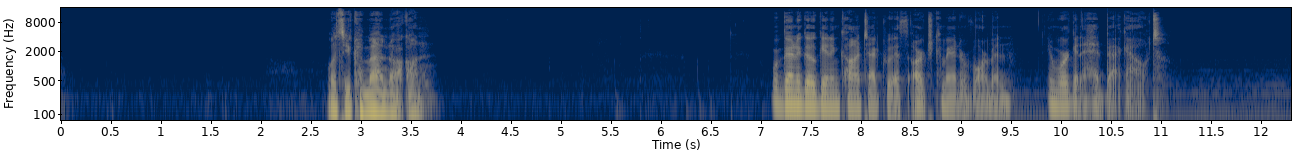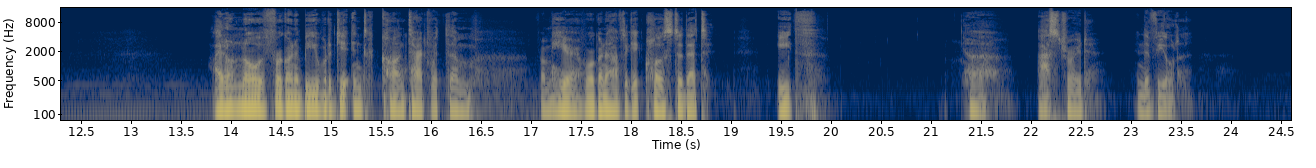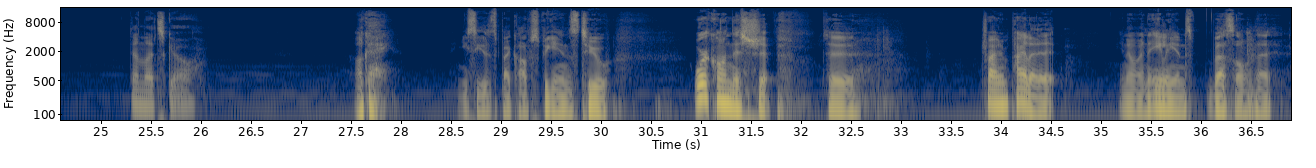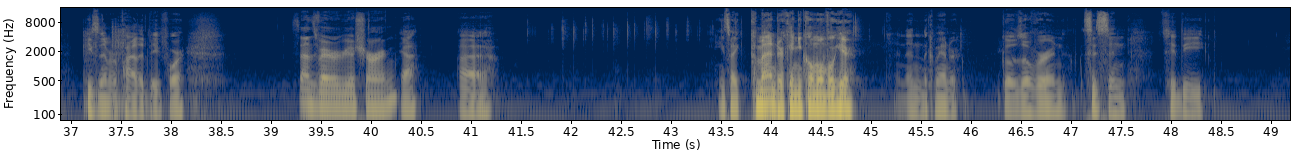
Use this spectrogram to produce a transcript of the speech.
What's your command, Archon? We're going to go get in contact with Arch Commander Vorman, and we're going to head back out. I don't know if we're going to be able to get into contact with them from here. We're going to have to get close to that eighth uh, asteroid in the field. Then let's go. Okay. And you see that Spec Ops begins to work on this ship to try and pilot it. You know, an alien vessel that he's never piloted before. Sounds very reassuring. Yeah. Uh, he's like, Commander, can you come over here? And then the commander goes over and sits in to the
